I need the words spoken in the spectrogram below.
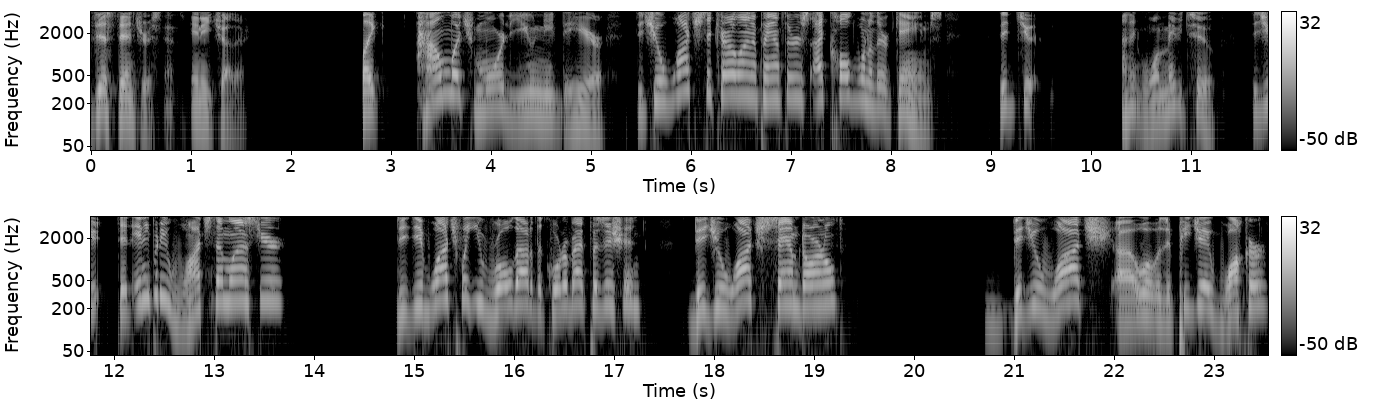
disinterest Yes. in each other. Like, how much more do you need to hear? Did you watch the Carolina Panthers? I called one of their games. Did you? I think one, maybe two. Did you? Did anybody watch them last year? Did you watch what you rolled out of the quarterback position? Did you watch Sam Darnold? Did you watch uh, what was it? PJ Walker.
